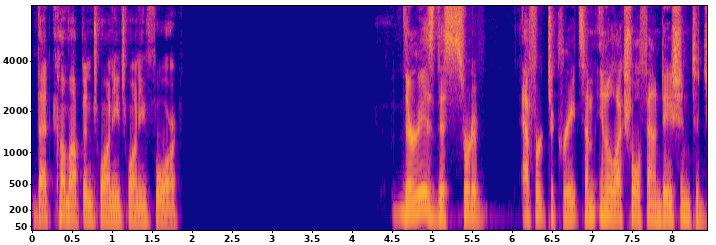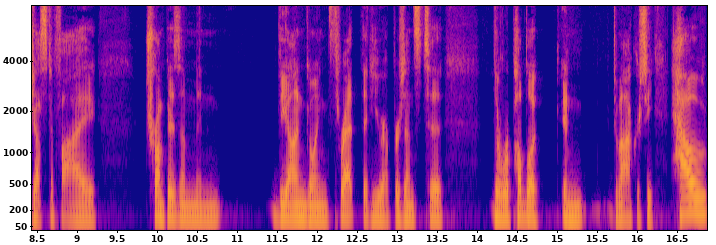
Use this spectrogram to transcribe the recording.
that come up in 2024. There is this sort of effort to create some intellectual foundation to justify Trumpism and the ongoing threat that he represents to the republic and democracy. How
